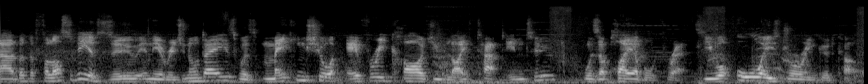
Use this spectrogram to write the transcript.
Uh, but the philosophy of Zoo in the original days was making sure every card you life tapped into was a playable threat. So you were always drawing good cards.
